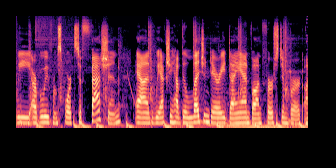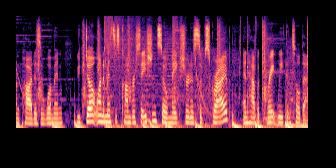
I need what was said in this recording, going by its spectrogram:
we are moving from sports to fashion, and we actually have the legendary Diane von Furstenberg on Pod is a Woman. You don't want to miss this conversation, so make sure to subscribe and have a great week until then.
